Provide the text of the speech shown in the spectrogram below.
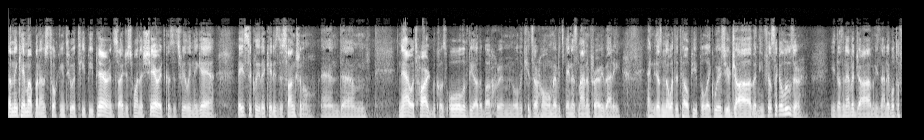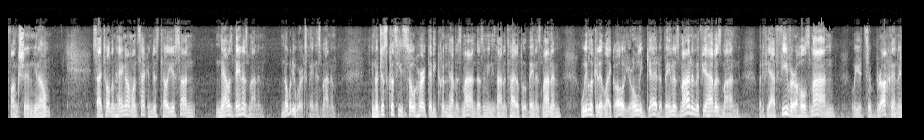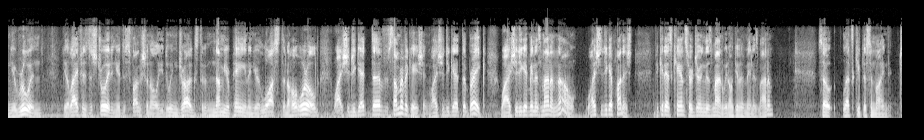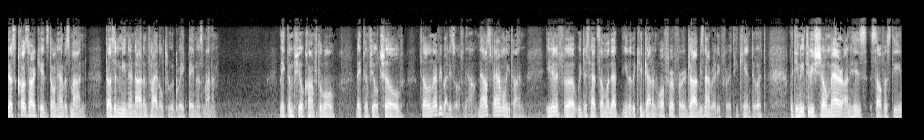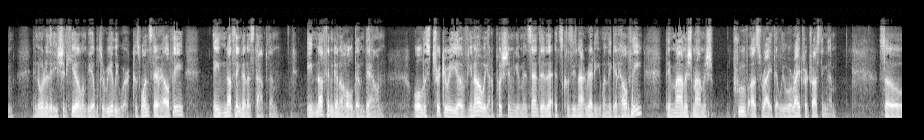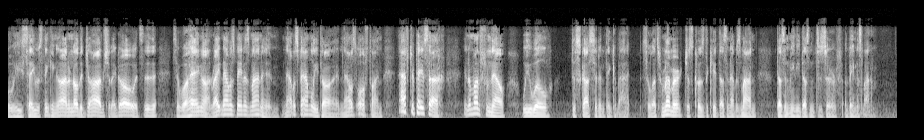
Something came up when I was talking to a TP parent, so I just want to share it because it's really negaya. Basically, the kid is dysfunctional, and um, now it's hard because all of the other bachrim and all the kids are home. It's Bein Zmanim for everybody, and he doesn't know what to tell people. Like, where's your job? And he feels like a loser. He doesn't have a job, and he's not able to function. You know. So I told him, hang on one second. Just tell your son now is Bein Zmanim. Nobody works Bein Zmanim. You know, just because he's so hurt that he couldn't have his Zman doesn't mean he's not entitled to a Bein Zmanim. We look at it like, oh, you're only get a Bein Zmanim if you have his Zman. But if you have fever a whole Zman, or you're tzibruchen and you're ruined, your life is destroyed and you're dysfunctional, you're doing drugs to numb your pain and you're lost in the whole world, why should you get uh, summer vacation? Why should you get the break? Why should you get Bein Zmanim? No. Why should you get punished? If a kid has cancer during this Zman, we don't give him Bein Zmanim. So let's keep this in mind. Just because our kids don't have Zman doesn't mean they're not entitled to a great Bein Zmanim. Make them feel comfortable, make them feel chilled. Tell them everybody's off now. Now it's family time. Even if uh, we just had someone that, you know, the kid got an offer for a job, he's not ready for it. He can't do it. But you need to be shomer on his self esteem in order that he should heal and be able to really work. Because once they're healthy, ain't nothing going to stop them. Ain't nothing going to hold them down all this trickery of, you know, we got to push him, give him incentive. It's because he's not ready. When they get healthy, they mamish, mamish prove us right, that we were right for trusting them. So he said he was thinking, oh, I don't know the job. Should I go? It's uh, the. He said, well, hang on. Right now is Bein Zmanim. Now is family time. Now is off time. After Pesach, in a month from now, we will discuss it and think about it. So let's remember, just because the kid doesn't have his Zman, doesn't mean he doesn't deserve a Bein Zmanim.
